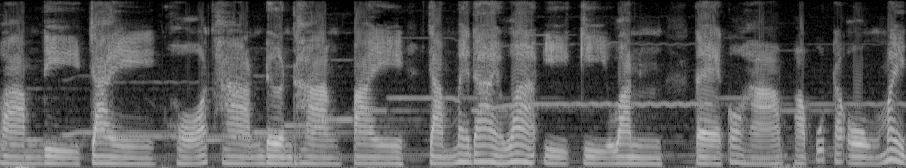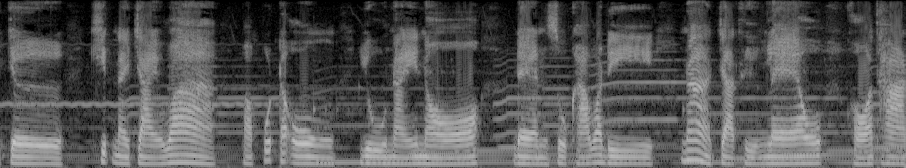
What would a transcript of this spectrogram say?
ความดีใจ ขอทานเดินทางไปจำไม่ได้ว่าอีกกี่วัน แต่ก็หาพระพุทธองค์ไม่เจอ คิดในใจว่าพระพุทธองค์อยู่ไหนหนอ แดนสุขาวดี น่าจะถึงแล้ว ขอทาน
